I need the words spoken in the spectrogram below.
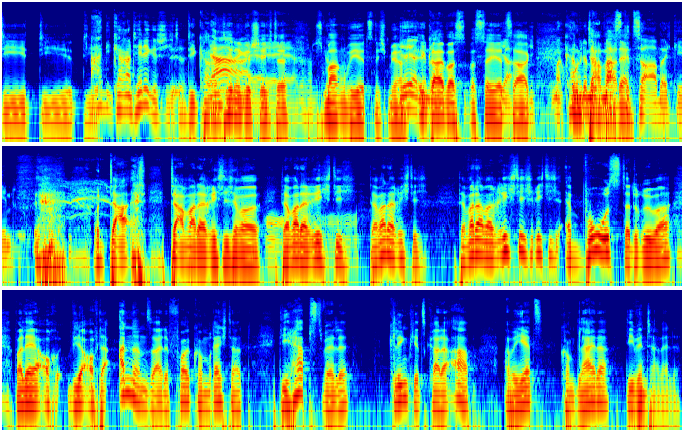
die, die, die, Ah, die Quarantänegeschichte. die Quarantänegeschichte, Ja, ja, ja, das das machen wir jetzt nicht mehr. Genau. Egal, was, was der jetzt sagt. die- Man kann und wieder da mit war Maske der, zur Arbeit gehen. und da, da war der richtig, aber da war der richtig, Oh. da war der richtig. Da war der aber richtig, richtig erbost darüber, weil er ja auch wieder auf der anderen Seite vollkommen recht hat. Die Herbstwelle klingt jetzt gerade ab, aber jetzt kommt leider die Winterwelle.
